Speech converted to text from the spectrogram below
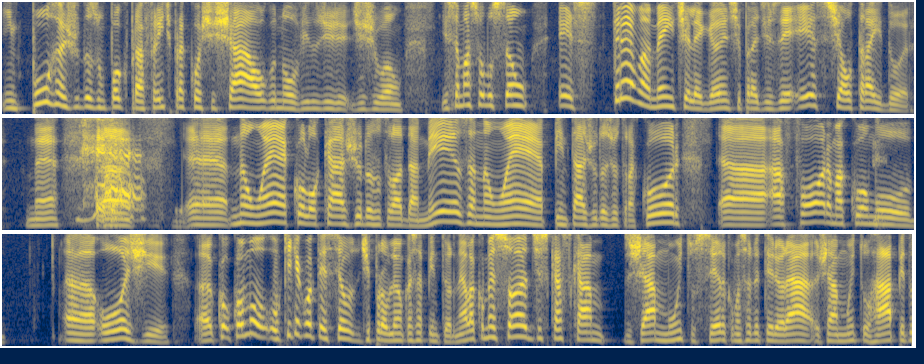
empurra Judas um pouco para frente para cochichar algo no ouvido de, de João. Isso é uma solução extremamente elegante para dizer este é o traidor né? Ah, é, não é colocar Judas do outro lado da mesa, não é pintar Judas de outra cor. Ah, a forma como Uh, hoje, uh, como o que, que aconteceu de problema com essa pintura? Né? Ela começou a descascar já muito cedo, começou a deteriorar já muito rápido.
